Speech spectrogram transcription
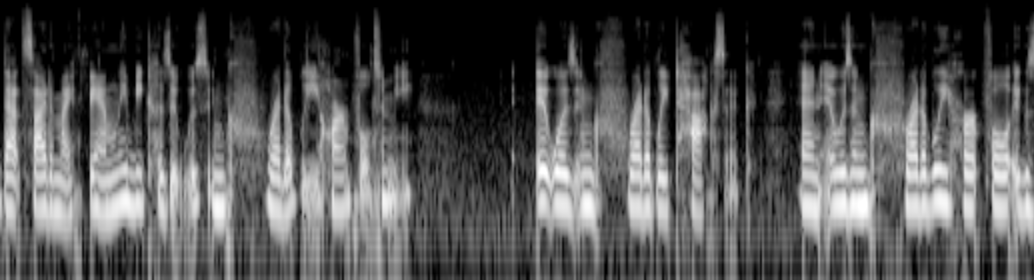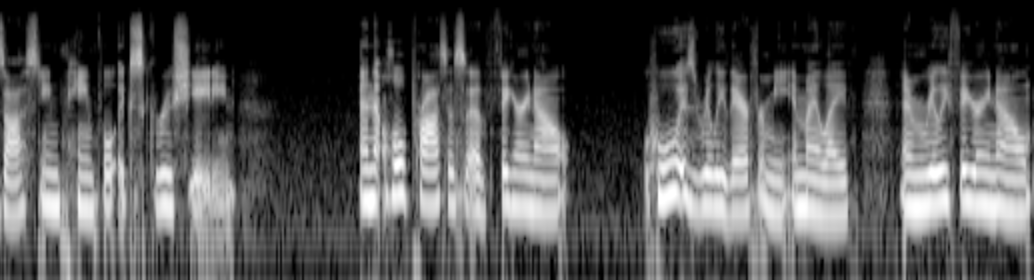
that side of my family because it was incredibly harmful to me. It was incredibly toxic and it was incredibly hurtful, exhausting, painful, excruciating. And that whole process of figuring out who is really there for me in my life and really figuring out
